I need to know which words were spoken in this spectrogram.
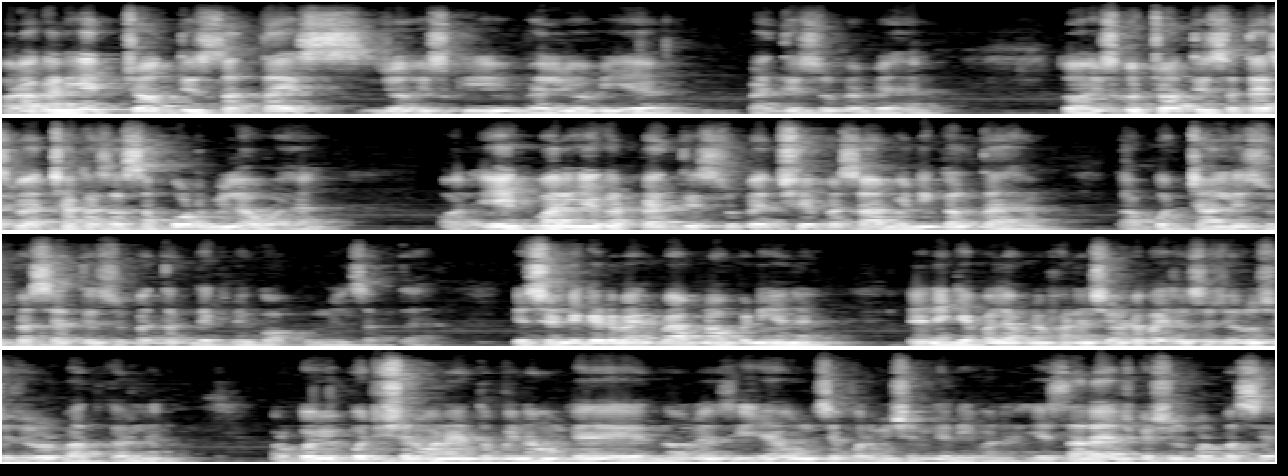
और अगर ये चौंतीस सत्ताईस जो इसकी वैल्यू भी है, पैंतीस रुपये पे है तो इसको चौंतीस सत्ताईस पे अच्छा खासा सपोर्ट मिला हुआ है। और एक बार ये अगर पैंतीस रुपये छः पैसा अभी निकलता है तो आपको चालीस रुपये सैंतीस रुपये तक देखने को आपको मिल सकता है। ये सिंडिकेट बैंक में अपना ओपिनियन है। लेने के पहले अपने फाइनेंशियल एडवाइजर से ज़रूर से ज़रूर बात कर लें। और कोई भी पोजीशन बनाए तो बिना उनके नॉलेज या उनसे परमिशन के नहीं बनाए। ये सारा एजुकेशन पर्पज से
